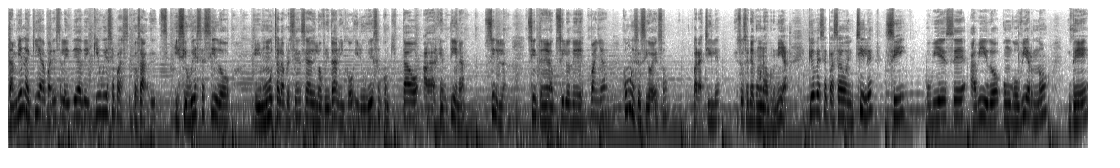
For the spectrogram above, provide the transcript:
también aquí aparece la idea de qué hubiese pasado, o sea, y si hubiese sido y mucha la presencia de los británicos y lo hubiesen conquistado a Argentina sin, sin tener auxilio de España, ¿cómo hubiese sido eso para Chile? Eso sería como una ucronía. ¿Qué hubiese pasado en Chile si hubiese habido un gobierno de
